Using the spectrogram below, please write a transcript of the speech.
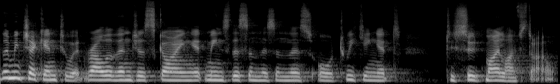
let me check into it rather than just going, it means this and this and this, or tweaking it to suit my lifestyle.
